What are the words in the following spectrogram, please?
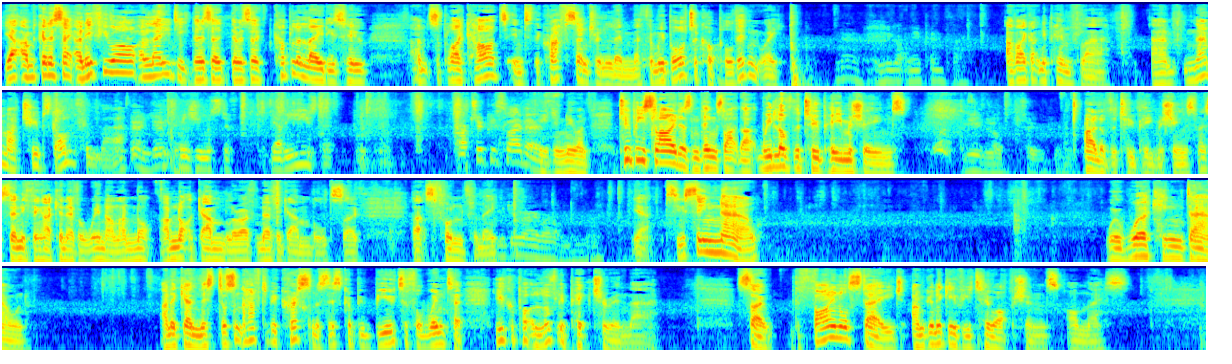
Yeah, I'm going to say, and if you are a lady, there's a there was a couple of ladies who um, supply cards into the craft centre in Lynmouth, and we bought a couple, didn't we? yeah. Have you got any pin for? Have I got any pin flare? Um, no, my tube's gone from there. Yeah, you Which did. means you must have. Yeah, you used it? Oh, two piece sliders. Need a new one. Two P sliders and things like that. We love the two P machines. You love two. I love the two P machines. It's anything I can ever win on. I'm not. I'm not a gambler. I've never gambled, so that's fun for me. You do very well on. Yeah. So you see now, we're working down. And again, this doesn't have to be Christmas. This could be beautiful winter. You could put a lovely picture in there. So the final stage, I'm going to give you two options on this.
